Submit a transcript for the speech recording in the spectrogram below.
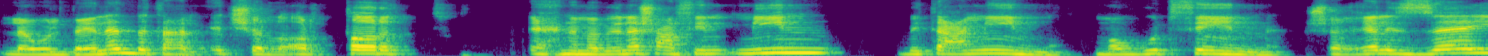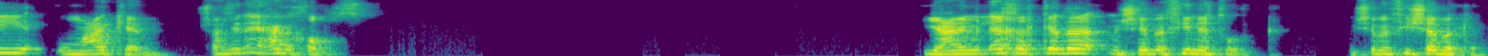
لو البيانات بتاع ال HLR طارت إحنا ما بقيناش عارفين مين بتاع مين موجود فين شغال إزاي ومعاه كام. مش عارفين أي حاجة خالص. يعني من الآخر كده مش هيبقى فيه network مش هيبقى فيه شبكة.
